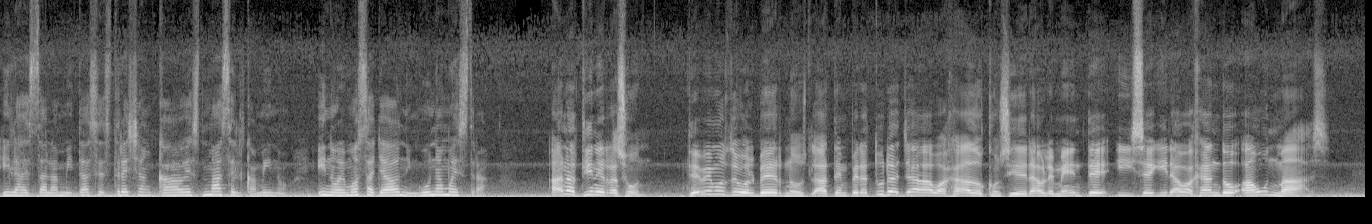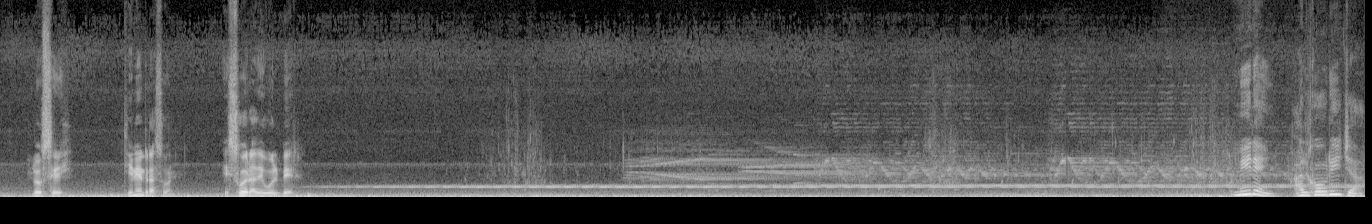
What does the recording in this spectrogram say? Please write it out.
y las estalamitas estrechan cada vez más el camino y no hemos hallado ninguna muestra. Ana tiene razón. Debemos devolvernos. La temperatura ya ha bajado considerablemente y seguirá bajando aún más. Lo sé. Tienen razón. Es hora de volver. Miren, algo brilla.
